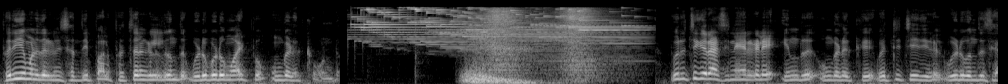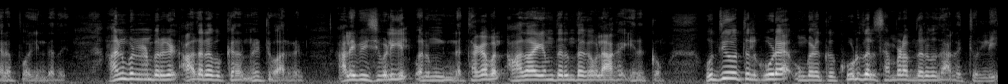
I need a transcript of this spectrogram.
பெரிய மனிதர்களின் சந்திப்பால் பிரச்சனைகளிலிருந்து விடுபடும் வாய்ப்பும் உங்களுக்கு உண்டு. விருச்சிகராசி நேயர்களே இன்று உங்களுக்கு வெற்றி செய்திகள் வீடு வந்து சேரப்போகின்றது. அன்பு நண்பர்கள் ஆதரவு கரம் நீட்டுவார்கள். அலைபேசி வழியில் வரும் இந்த தகவல் ஆதாயம் தரும் தகவலாக இருக்கும். உத்தியோகத்தில் கூட உங்களுக்கு கூடுதல் சம்பளம் தருவதாக சொல்லி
